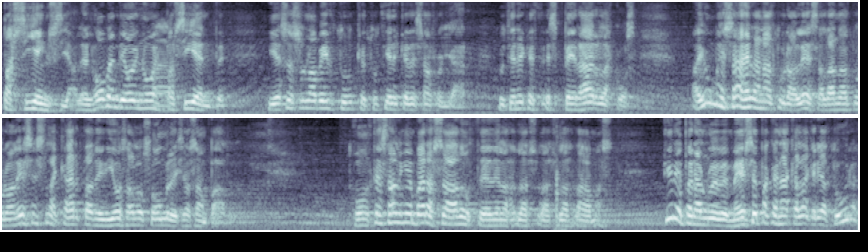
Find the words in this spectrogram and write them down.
paciencia. El joven de hoy no es paciente y eso es una virtud que tú tienes que desarrollar. Tú tienes que esperar las cosas. Hay un mensaje en la naturaleza. La naturaleza es la carta de Dios a los hombres, a San Pablo. Cuando ustedes salen embarazados, ustedes, las, las, las, damas, tiene para nueve meses para que nazca la criatura.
